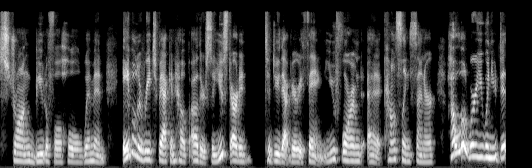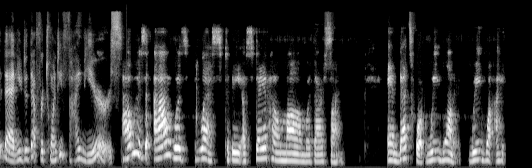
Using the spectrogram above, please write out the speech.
strong, beautiful, whole women able to reach back and help others. So you started to do that very thing. You formed a counseling center. How old were you when you did that? You did that for 25 years. I was I was blessed to be a stay-at-home mom with our son. And that's what we wanted. We want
